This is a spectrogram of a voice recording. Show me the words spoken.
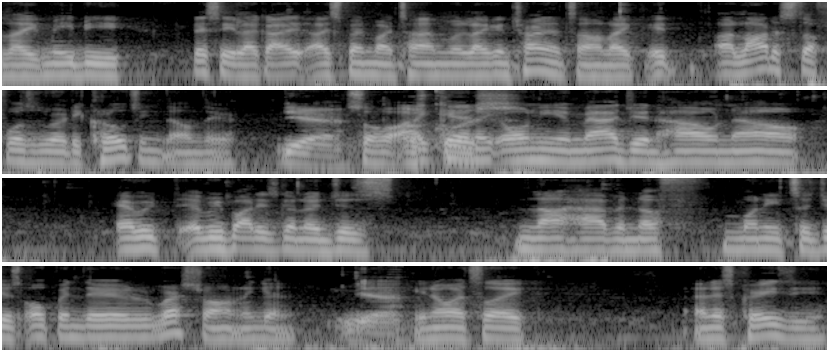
like maybe let's say like I, I spend my time like in Chinatown, like it a lot of stuff was already closing down there. Yeah. So I can course. only imagine how now every everybody's gonna just not have enough money to just open their restaurant again. Yeah. You know, it's like, and it's crazy.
